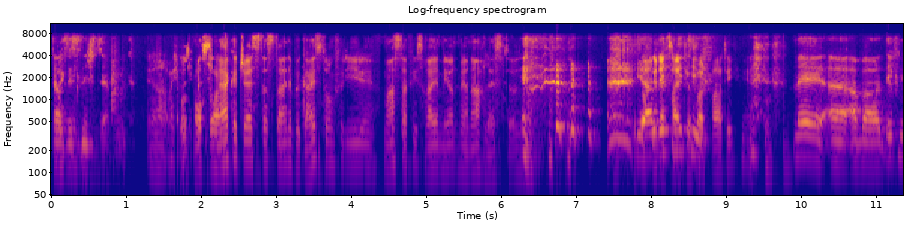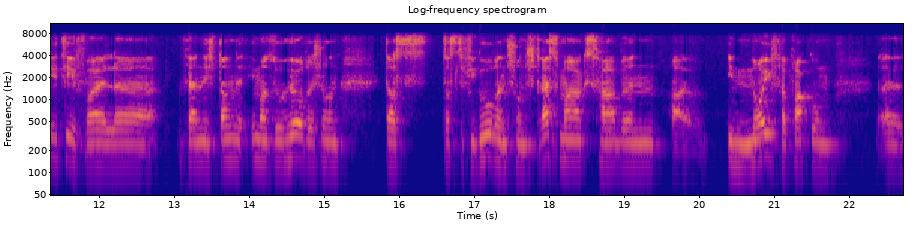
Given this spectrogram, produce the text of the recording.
Das ist nicht sehr gut. Ja, aber ich muss ich, auch sagen. Ich merke, Jess, dass deine Begeisterung für die Masterpiece-Reihe mehr und mehr nachlässt. Also. ja, definitiv. Party. nee, äh, aber definitiv, weil äh, wenn ich dann immer so höre schon, dass, dass die Figuren schon Stressmarks haben äh, in Neuverpackung, äh,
